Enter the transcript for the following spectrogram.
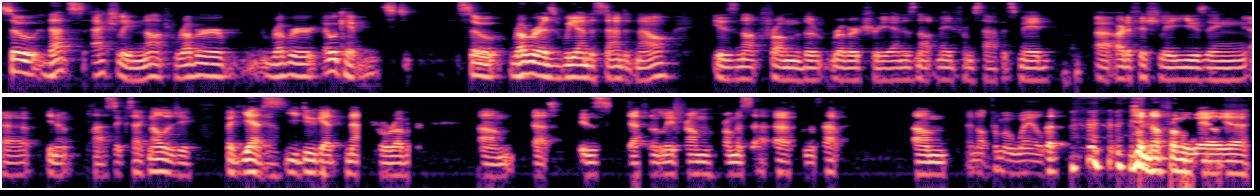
So that's actually not rubber. Rubber. Okay. So rubber, as we understand it now, is not from the rubber tree and is not made from sap. It's made uh, artificially using, uh, you know, plastic technology. But yes, you do get natural rubber um, that is definitely from from a uh, from a sap. Um, and not from a whale. But- not from a whale, yeah.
